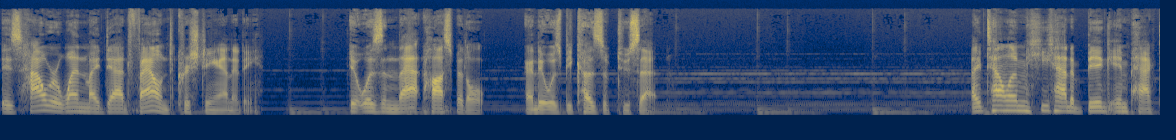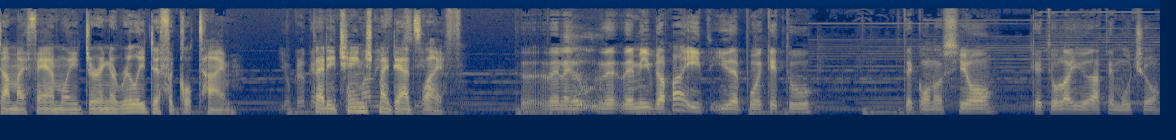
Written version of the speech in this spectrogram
is how or when my dad found Christianity. It was in that hospital, and it was because of Toussaint. I tell him he had a big impact on my family during a really difficult time, that he changed my dad's life. De, de- de mi papá y, y después que tú te conoció, que tú lo ayudaste mucho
